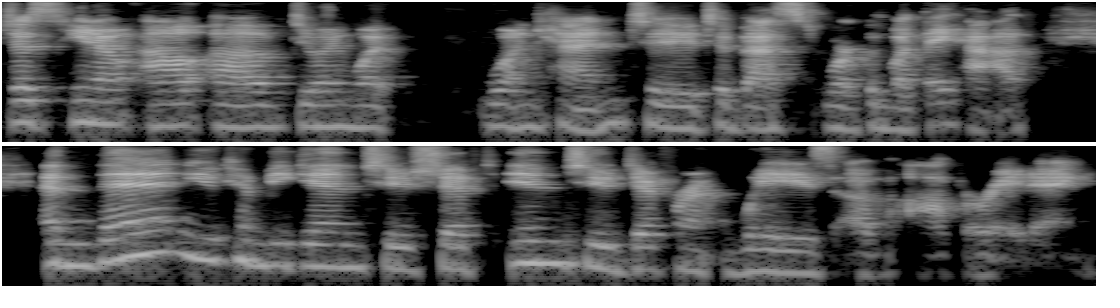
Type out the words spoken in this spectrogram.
just, you know, out of doing what one can to to best work with what they have and then you can begin to shift into different ways of operating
